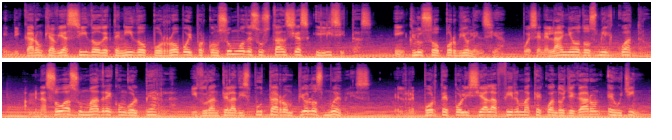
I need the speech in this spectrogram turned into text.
indicaron que había sido detenido por robo y por consumo de sustancias ilícitas incluso por violencia, pues en el año 2004 amenazó a su madre con golpearla y durante la disputa rompió los muebles. El reporte policial afirma que cuando llegaron Eugene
